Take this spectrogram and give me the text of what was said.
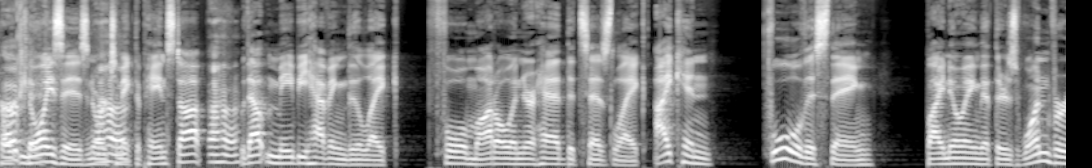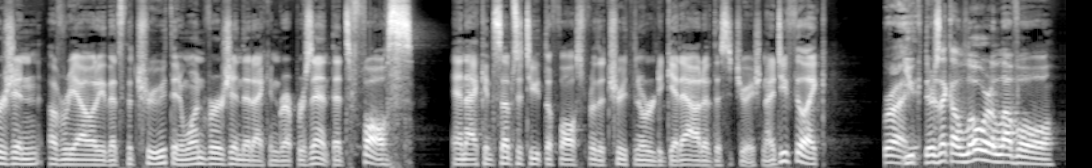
hurt Okay. noises in order to Uh-huh. make the pain stop without maybe having the like full model in your head that says like I can fool this thing by knowing that there's one version of reality that's the truth and one version that I can represent that's false and I can substitute the false for the truth in order to get out of the situation. I do feel like Right. you, there's like a lower level,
